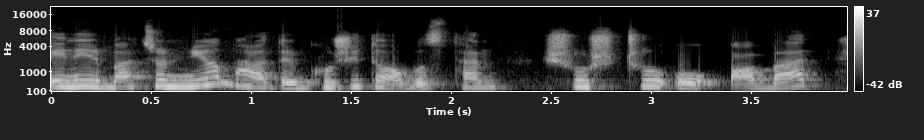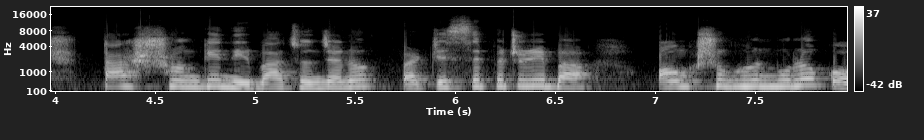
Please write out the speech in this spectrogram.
এই নির্বাচন নিয়েও ভারতের ঘোষিত অবস্থান সুষ্ঠু ও অবাধ। তার সঙ্গে নির্বাচন যেন পার্টিসিপেটরি বা অংশগ্রহণমূলক ও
